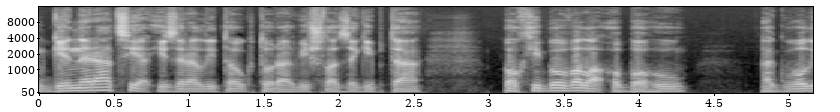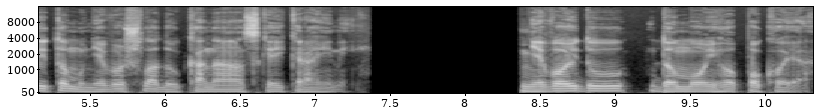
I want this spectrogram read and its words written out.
Generácia Izraelitov, ktorá vyšla z Egypta, pochybovala o Bohu a kvôli tomu nevošla do kanánskej krajiny nevojdú do môjho pokoja.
